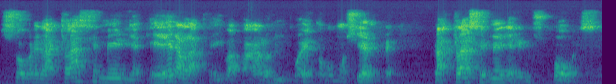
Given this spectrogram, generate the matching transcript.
sobre la clase media, que era la que iba a pagar los impuestos, como siempre, las clases medias y los pobres.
